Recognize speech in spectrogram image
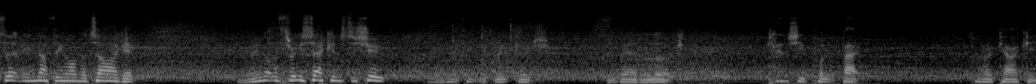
certainly nothing on the target. We've only got the three seconds to shoot. I don't think the Greek coach can bear to look. Can she pull it back? Korakaki.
